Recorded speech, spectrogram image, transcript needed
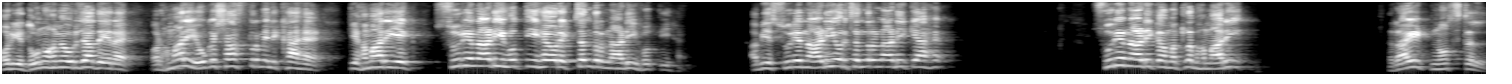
और ये दोनों हमें ऊर्जा दे रहा है। और हमारे योग शास्त्र में लिखा है कि हमारी एक सूर्य नाड़ी होती है और एक चंद्र नाड़ी होती है। अब ये सूर्य नाड़ी और चंद्र नाड़ी क्या है? सूर्य नाड़ी का मतलब हमारी राइट नोस्टल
